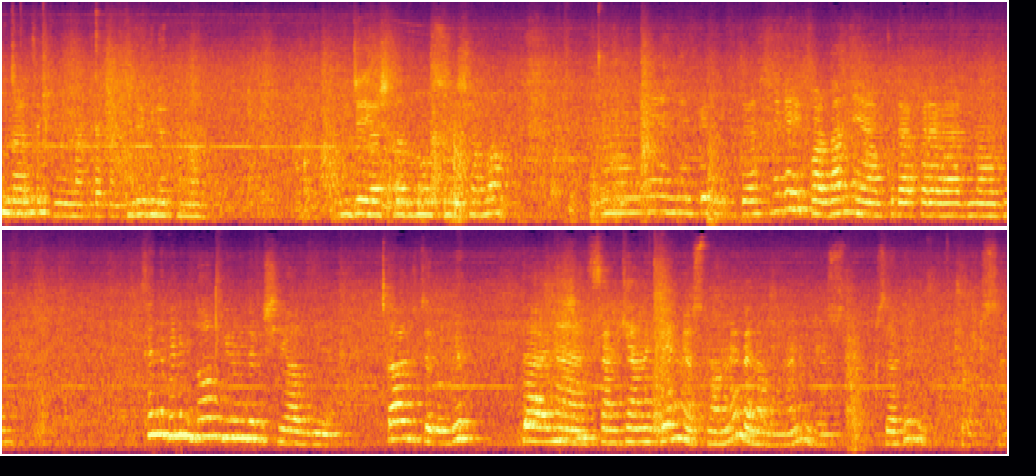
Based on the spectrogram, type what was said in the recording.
Bunları takayım kafama. Güle güle kullan. Nice yaşların olsun inşallah. Ne, ne birlikte. Ne gerek vardı anne ya bu kadar para verdin aldın. Sen de benim doğum günümde bir şey al diye. Daha güzel oluyor. Değerli. He, sen kendin vermiyorsun almaya ben alayım öyle mi diyorsun? Güzel değil mi? Çok güzel.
